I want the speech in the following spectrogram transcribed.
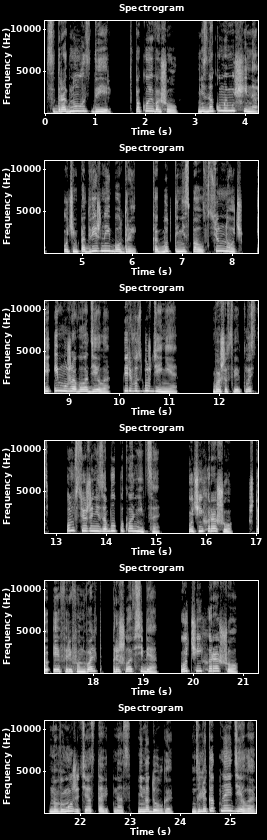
содрогнулась дверь, в покое вошел незнакомый мужчина, очень подвижный и бодрый, как будто не спал всю ночь, и им уже овладело перевозбуждение. Ваша светлость, он все же не забыл поклониться. Очень хорошо, что Эфри фон Вальд пришла в себя. Очень хорошо. Но вы можете оставить нас ненадолго. Деликатное дело,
